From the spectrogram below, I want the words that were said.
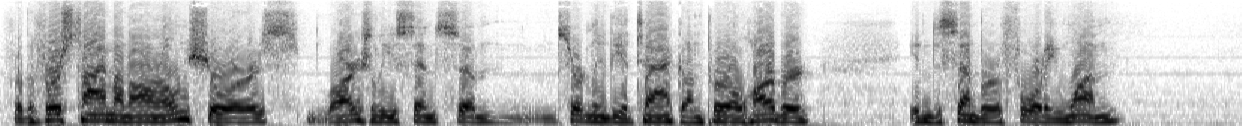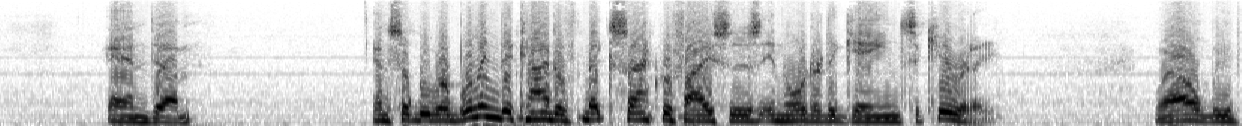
for the first time on our own shores, largely since um, certainly the attack on Pearl Harbor in December of 41. And um, and so we were willing to kind of make sacrifices in order to gain security. Well, we've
